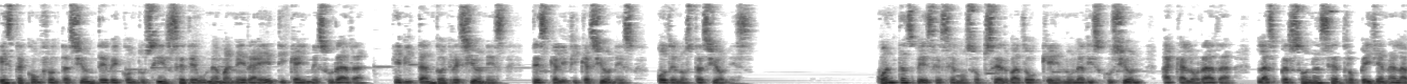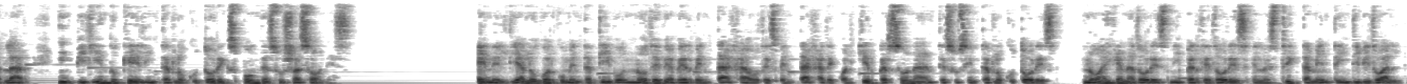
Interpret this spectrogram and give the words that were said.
esta confrontación debe conducirse de una manera ética y mesurada, evitando agresiones, descalificaciones o denostaciones. ¿Cuántas veces hemos observado que en una discusión acalorada las personas se atropellan al hablar, impidiendo que el interlocutor exponga sus razones? En el diálogo argumentativo no debe haber ventaja o desventaja de cualquier persona ante sus interlocutores, no hay ganadores ni perdedores en lo estrictamente individual,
